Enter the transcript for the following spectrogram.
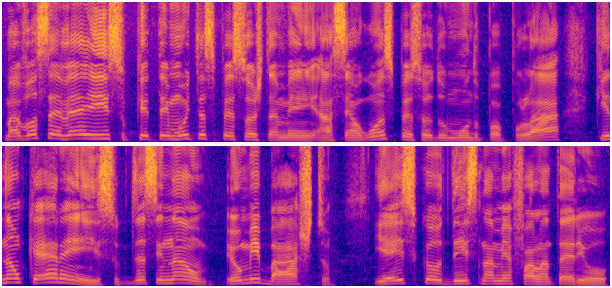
Mas você vê isso, porque tem muitas pessoas também, assim, algumas pessoas do mundo popular que não querem isso, que dizem assim, não, eu me basto. E é isso que eu disse na minha fala anterior.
